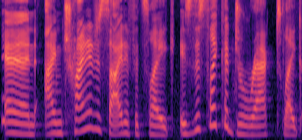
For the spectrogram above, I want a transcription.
and I'm trying to decide if it's like, is this like a direct like?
